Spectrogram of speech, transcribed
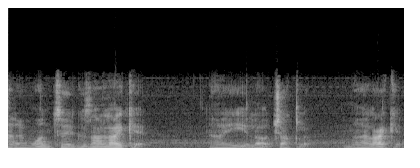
I don't want to because I like it. I eat a lot of chocolate. I like it.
